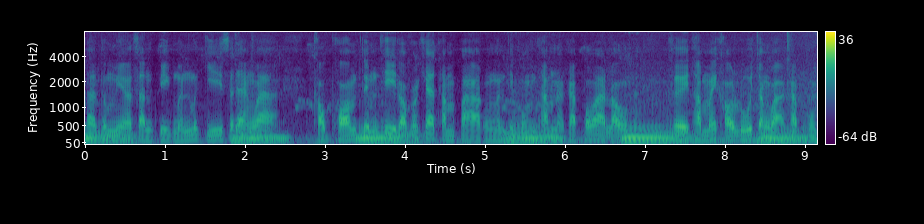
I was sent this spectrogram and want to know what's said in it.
ถ้าตัวเมียสั่นปีกเหมือนเมื่อกี้แสดงว่าเขาพร้อมเต็มที่เราก็แค่ทำปากเหมือนที่ผมทำนะครับ เพราะว่าเราเคยทำให้เขารู้จังหวะครับผม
